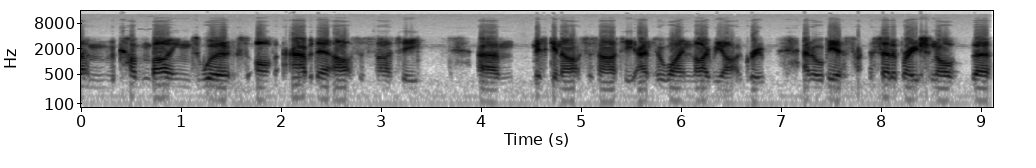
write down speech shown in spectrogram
um, combined works of Aberdare Art Society, um, Niskin Art Society, and Hirwaun Library Art Group. And it will be a, celebration of the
